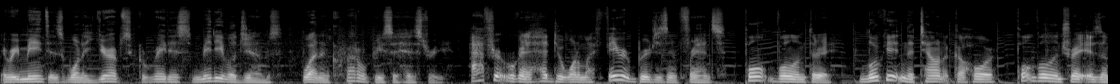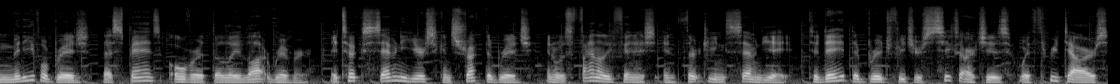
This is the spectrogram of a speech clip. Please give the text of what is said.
It remains as one of Europe's greatest medieval gems. What an incredible piece of history. After we're going to head to one of my favorite bridges in France, Pont Valentré. Located in the town of Cahors, Pont Valentré is a medieval bridge that spans over the Lelot River. It took 70 years to construct the bridge and was finally finished in 1378. Today, the bridge features six arches with three towers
